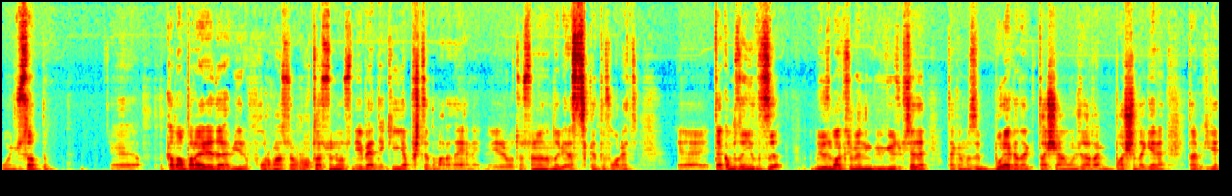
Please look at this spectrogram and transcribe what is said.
oyuncu sattım. Ee, kalan parayla da bir formasyon, rotasyon olsun diye Benteke'yi yapıştırdım arada yani. E, rotasyon anlamında biraz sıkıntı forvet. Ee, takımımızın yıldızı Luis Maximiliano gibi gözükse de takımımızı buraya kadar taşıyan oyunculardan başında gelen tabii ki de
